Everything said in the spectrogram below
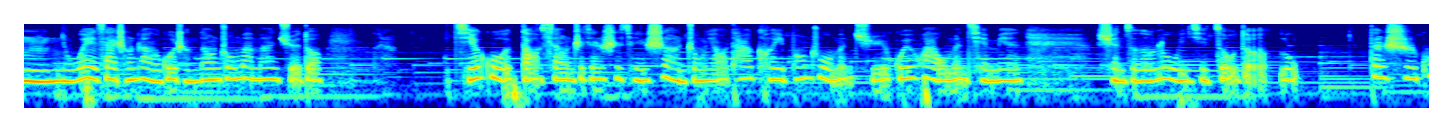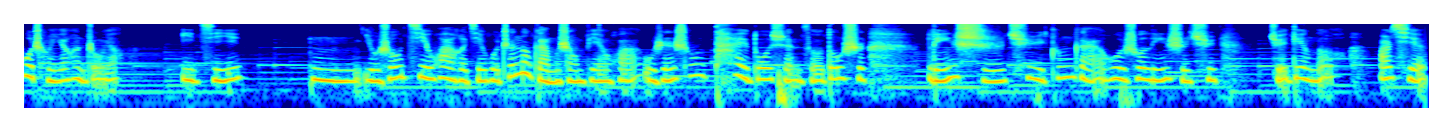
嗯，我也在成长的过程当中，慢慢觉得结果导向这件事情是很重要，它可以帮助我们去规划我们前面选择的路以及走的路，但是过程也很重要，以及。嗯，有时候计划和结果真的赶不上变化。我人生太多选择都是临时去更改，或者说临时去决定的了。而且，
